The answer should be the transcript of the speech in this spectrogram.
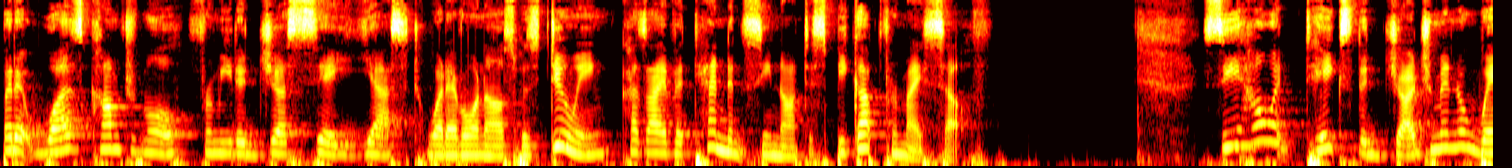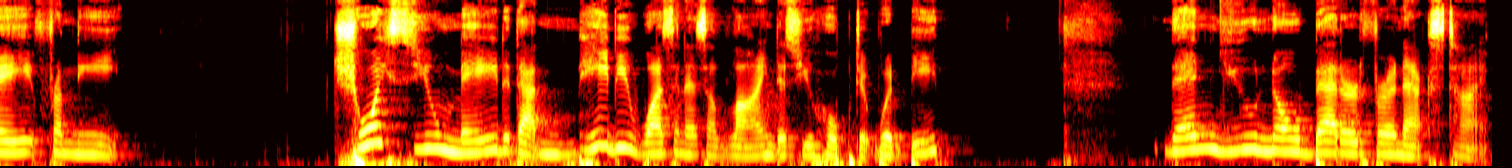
But it was comfortable for me to just say yes to what everyone else was doing because I have a tendency not to speak up for myself. See how it takes the judgment away from the choice you made that maybe wasn't as aligned as you hoped it would be? Then you know better for next time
